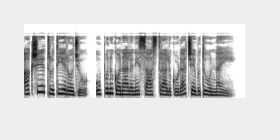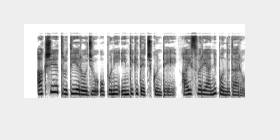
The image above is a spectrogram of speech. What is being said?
అక్షయ తృతీయ రోజు ఉప్పును కొనాలని శాస్త్రాలు కూడా చెబుతూ ఉన్నాయి. అక్షయ తృతీయ రోజు ఉప్పుని ఇంటికి తెచ్చుకుంటే ఐశ్వర్యాన్ని పొందుతారు.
